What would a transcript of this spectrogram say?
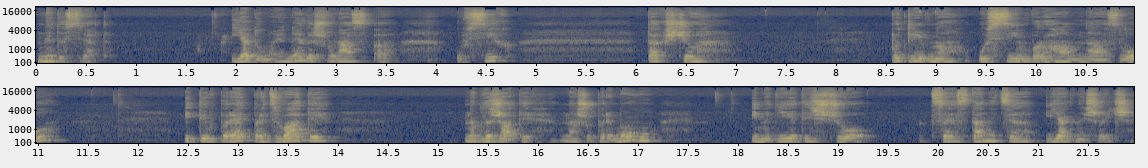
не до свят. Я думаю, не лише в нас, а у всіх. Так що потрібно усім ворогам на зло іти вперед, працювати, наближати нашу перемогу і надіятися, що це станеться якнайшвидше.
